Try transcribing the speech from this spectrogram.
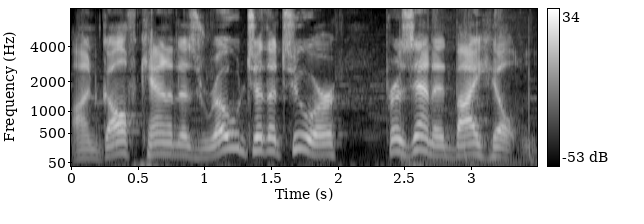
on Golf Canada's Road to the Tour presented by Hilton.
